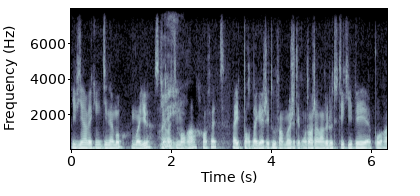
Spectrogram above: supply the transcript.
il vient avec une dynamo moyeu, ce qui Ouais. est relativement rare en fait, avec porte-bagages et tout. Enfin, moi, j'étais content, j'avais un vélo tout équipé pour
